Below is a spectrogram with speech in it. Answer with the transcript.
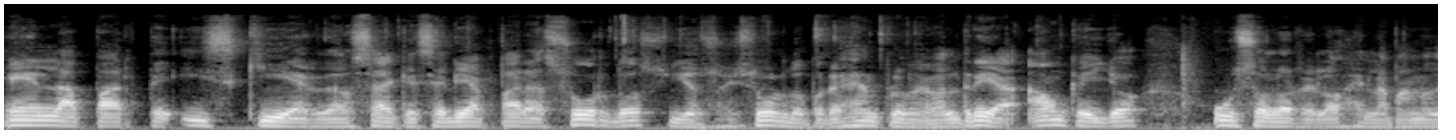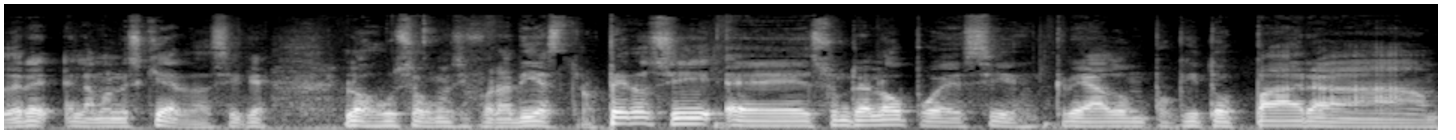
en la parte izquierda, o sea que sería para zurdos. Yo soy zurdo, por ejemplo, me valdría, aunque yo uso los relojes en la mano en la mano izquierda, así que los uso como si fuera diestro. Pero sí eh, es un reloj, pues sí, creado un poquito para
